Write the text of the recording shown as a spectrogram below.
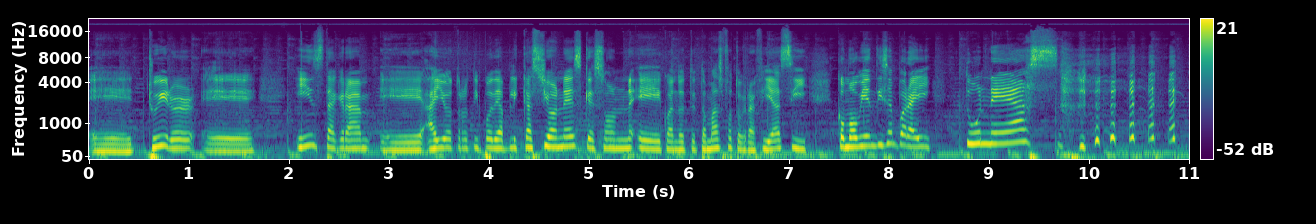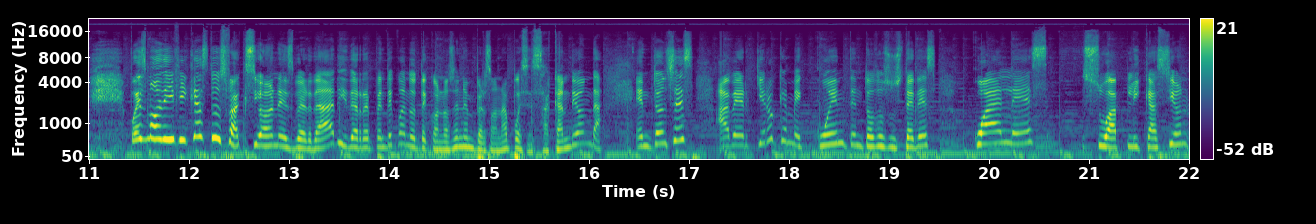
eh, Twitter, eh, Instagram, eh, hay otro tipo de aplicaciones que son cuando te tomas fotografías y, como bien dicen por ahí, tuneas. pues modificas tus facciones, ¿verdad? Y de repente cuando te conocen en persona, pues se sacan de onda. Entonces, a ver, quiero que me cuenten todos ustedes cuál es su aplicación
